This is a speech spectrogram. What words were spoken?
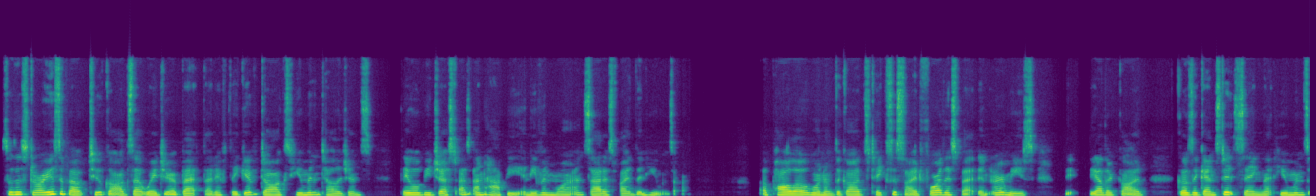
So, the story is about two gods that wager a bet that if they give dogs human intelligence, they will be just as unhappy and even more unsatisfied than humans are. Apollo, one of the gods, takes a side for this bet, and Hermes, the, the other god, goes against it, saying that humans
